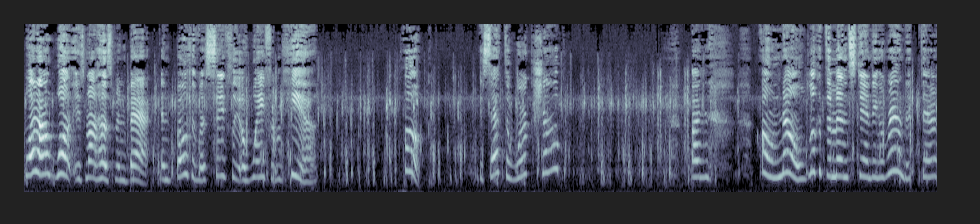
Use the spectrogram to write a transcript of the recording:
What I want is my husband back, and both of us safely away from here. Look, is that the workshop? And, oh no, look at the men standing around it. They're,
